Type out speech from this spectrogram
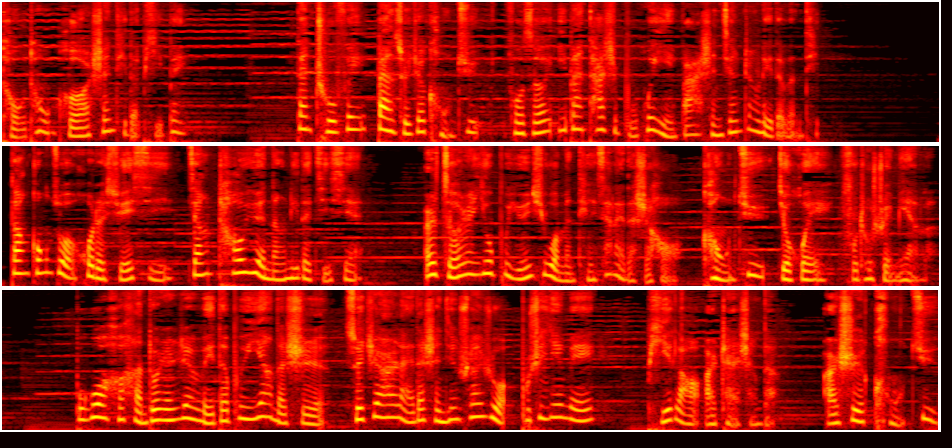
头痛和身体的疲惫。但除非伴随着恐惧，否则一般它是不会引发神经症类的问题。当工作或者学习将超越能力的极限，而责任又不允许我们停下来的时候，恐惧就会浮出水面了。不过和很多人认为的不一样的是。随之而来的神经衰弱不是因为疲劳而产生的，而是恐惧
